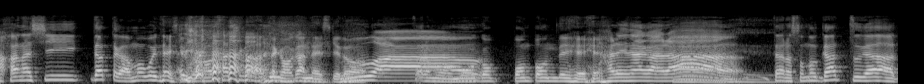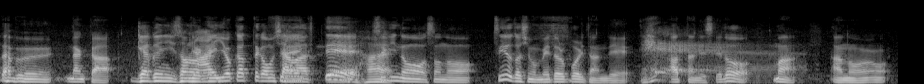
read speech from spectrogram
話だったかあんま覚えてないですけどその立場だったか分かんないですけど。うわー。ただもうもうこうポンポンで。晴れながらはいただそのガッツが多分なんか逆にその逆に良かったかもしれなくて、はい。次のその次の年もメトロポリタンであったんですけど、まああのい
